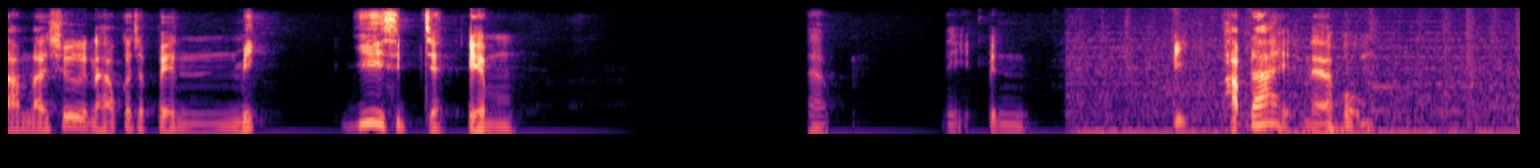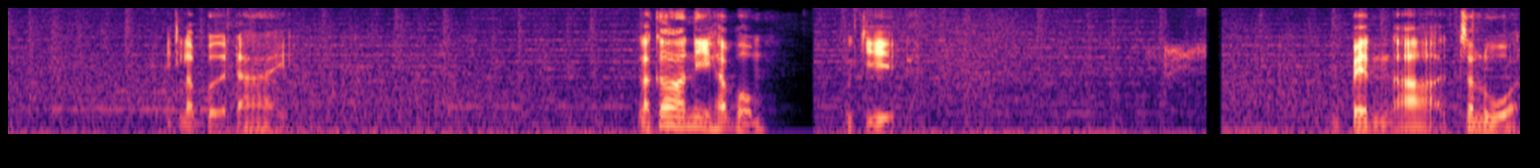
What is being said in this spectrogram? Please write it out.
ตามรายชื่อนะครับก็จะเป็นมิก 27M นี่เป็นปีกพับได้นะครับผมปิดระเบิดได้ แล้วก็นี่ครับผมเมื่อกี้เป็นอ่าจรวด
